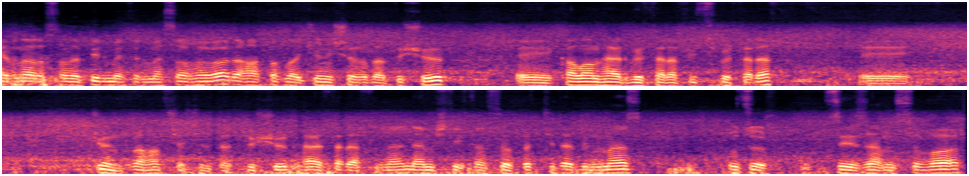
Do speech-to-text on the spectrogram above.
evin arasında 1 metr məsafə var. Rahatlıqla gün işığı da düşür. E, qalan hər bir tərəf, üç bir tərəf e, gün rahat şəkildə düşür. Hər tərəfindən nəmişlikdən söhbət gedə bilməz. Bu cür zirzəmisi var.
